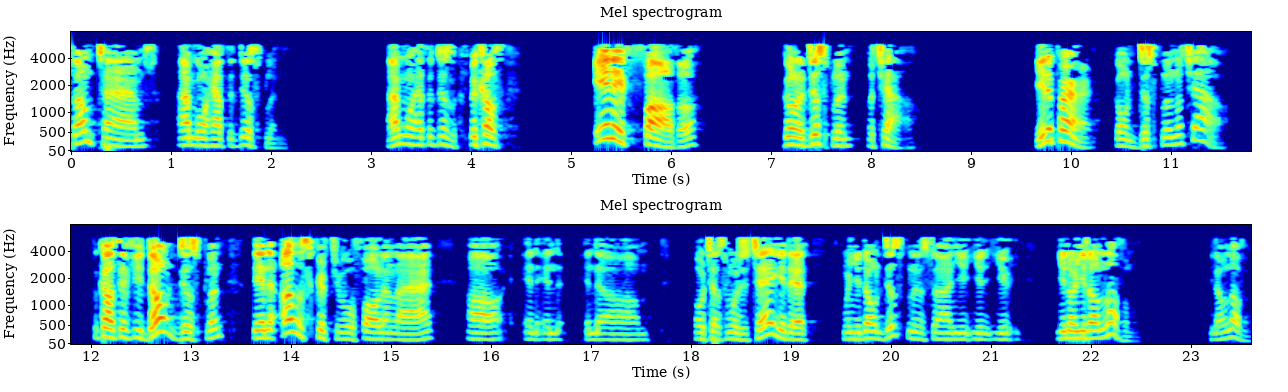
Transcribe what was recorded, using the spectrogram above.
sometimes I'm going to have to discipline. I'm going to have to discipline because any father going to discipline a child. Any parent going to discipline a child. Because if you don't discipline, then the other scripture will fall in line. Uh, in, in, in the um, Old Testament to tell you that when you don't discipline a son, you, you, you, you know you don't love them. You don't love them.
